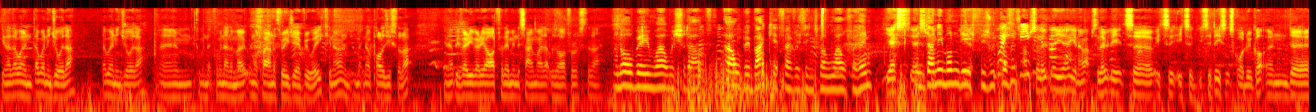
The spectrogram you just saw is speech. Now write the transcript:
you know they won't they won't enjoy that. They won't enjoy that um, coming coming down the moat and they play on a 3G every week, you know, and make no apologies for that. You know, it'll be very very hard for them in the same way that was hard for us today. And all being well, we should have Albie back if everything's gone well for him. Yes, yes. and Danny we- Mundy yeah. if he's recovered. is Absolutely, yeah, you know, absolutely. It's a, it's a, it's a, it's a decent squad we've got, and uh,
